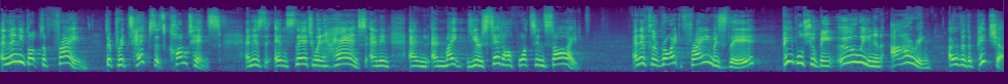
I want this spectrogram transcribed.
And then you've got the frame that protects its contents and is and it's there to enhance and in, and and make you know set off what's inside. And if the right frame is there, people should be oohing and ahhing over the picture,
